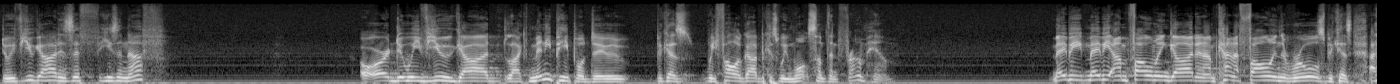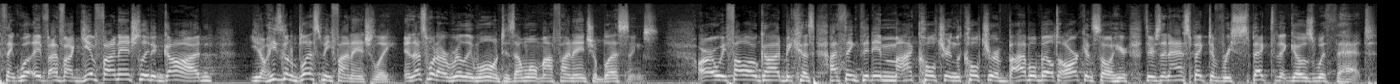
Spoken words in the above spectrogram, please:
Do we view God as if He's enough? Or do we view God like many people do because we follow God because we want something from Him? Maybe, maybe I'm following God and I'm kind of following the rules because I think, well, if, if I give financially to God, you know, He's going to bless me financially. And that's what I really want is I want my financial blessings. Or we follow God because I think that in my culture, in the culture of Bible Belt, Arkansas here, there's an aspect of respect that goes with that.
